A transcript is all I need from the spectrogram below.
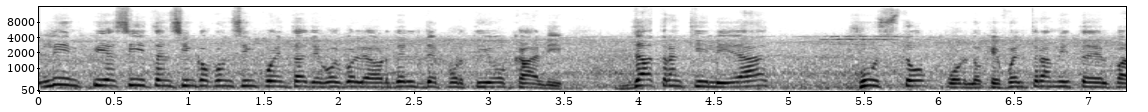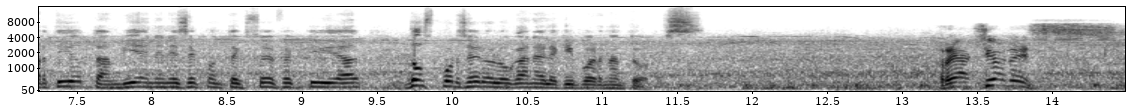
Limpiecita en 5,50 llegó el goleador del Deportivo Cali. Da tranquilidad, justo por lo que fue el trámite del partido, también en ese contexto de efectividad. 2 por 0 lo gana el equipo de Hernán Torres. Reacciones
